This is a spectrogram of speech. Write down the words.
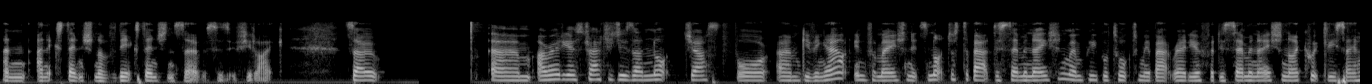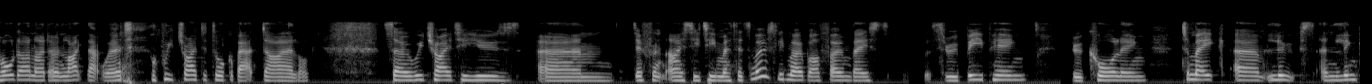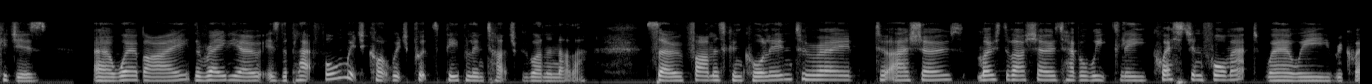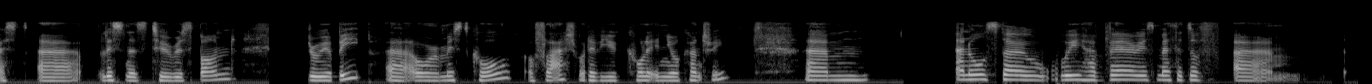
an, an extension of the extension services, if you like. So um, our radio strategies are not just for um, giving out information. It's not just about dissemination. When people talk to me about radio for dissemination, I quickly say, hold on, I don't like that word. we try to talk about dialogue. So we try to use um, different ICT methods, mostly mobile phone based through beeping, through calling, to make um, loops and linkages uh, whereby the radio is the platform which which puts people in touch with one another. So farmers can call in to to our shows. Most of our shows have a weekly question format where we request uh, listeners to respond through a beep uh, or a missed call or flash, whatever you call it in your country. Um, and also we have various methods of um,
